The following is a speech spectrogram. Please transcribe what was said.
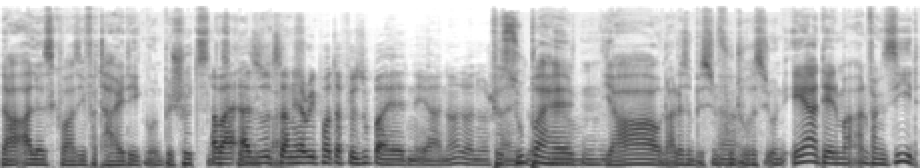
da alles quasi verteidigen und beschützen. Aber also sozusagen Harry Potter für Superhelden eher, ne? für Superhelden, ja, und alles ein bisschen ja. futuristisch. Und er, den man am Anfang sieht,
